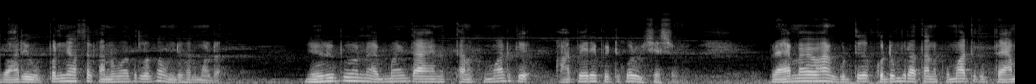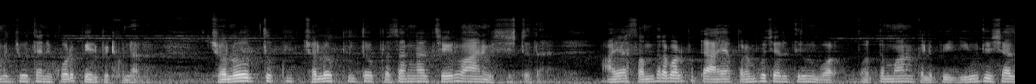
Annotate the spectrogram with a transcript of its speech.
వారి ఉపన్యాసాలకు అనువాదాలుగా ఉండేవన్నమాట. నెహ్రూపై ఉన్న అభిమానంతో ఆయన తన కుమారుడికి ఆ పేరే పెట్టుకోవడం విశేషం. ప్రేమ వివాహం గుర్తుగా కుటుంబరావు తన కుమార్తెకు ప్రేమ జ్యోతి అని కూడా పేరు పెట్టుకున్నారు. చలోక్తులు చలోక్తులతో ప్రసంగాలు చేయడం ఆయన విశిష్టత. ఆయా సందర్భాలు బట్టి ఆయా ప్రముఖ చరిత్రలను వర్తమానం కలిపి జీవిత విశ్వాస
